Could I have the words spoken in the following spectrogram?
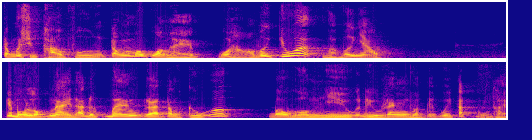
trong cái sự thờ phượng, trong cái mối quan hệ của họ với Chúa và với nhau. Cái bộ luật này đã được ban ra trong cựu ước bao gồm nhiều cái điều răn và cái quy tắc cụ thể.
